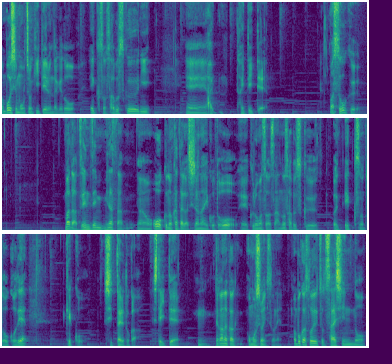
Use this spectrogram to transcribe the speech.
Voicy ももちろん聞いているんだけど X のサブスクに、えー、入っていって、まあ、すごくまだ全然皆さんあの多くの方が知らないことを、えー、黒沢さんのサブスク X の投稿で結構知ったりとかしていて、うん、なかなか面白いんですよね。まあ、僕はそういうちょっと最新の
